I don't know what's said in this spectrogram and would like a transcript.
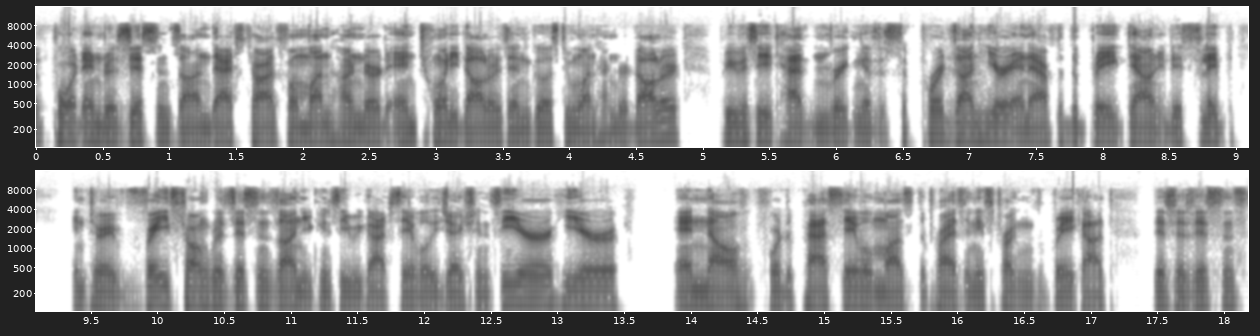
support and resistance on that starts from $120 and goes to $100. Previously, it had been working as a support zone here, and after the breakdown, it is flipped into a very strong resistance zone. You can see we got stable ejections here, here, and now for the past several months, the price is struggling to break out this resistance.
